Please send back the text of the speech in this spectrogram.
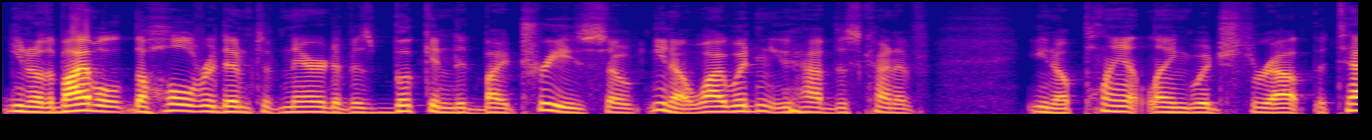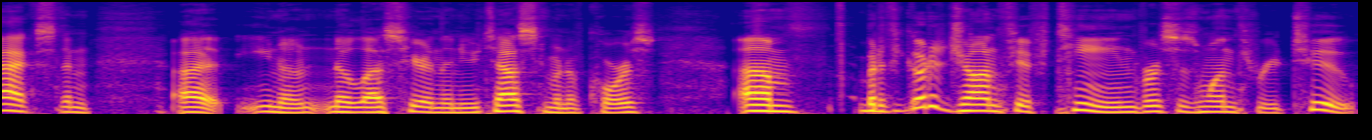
you know, the Bible, the whole redemptive narrative is bookended by trees. So, you know, why wouldn't you have this kind of, you know, plant language throughout the text? And, uh, you know, no less here in the New Testament, of course. Um, but if you go to John 15, verses 1 through 2,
